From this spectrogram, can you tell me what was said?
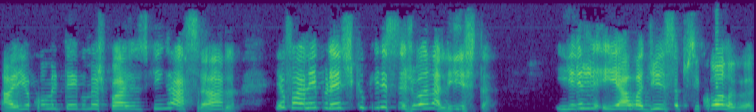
Aí eu comentei com meus pais, disse, que engraçado. Eu falei para eles que eu queria ser jornalista. E, ele, e, ela disse, a psicóloga,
